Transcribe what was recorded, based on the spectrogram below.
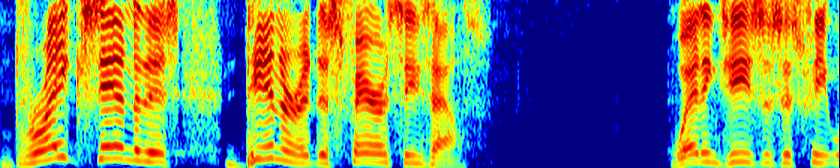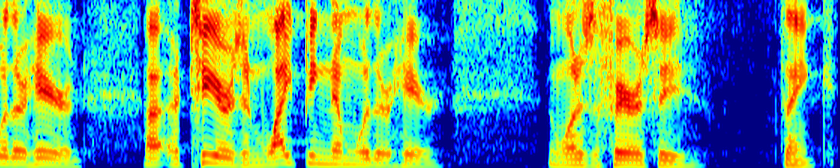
breaks into this dinner at this Pharisee's house, wetting Jesus' feet with her hair and uh, tears and wiping them with her hair. And what does the Pharisee think?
